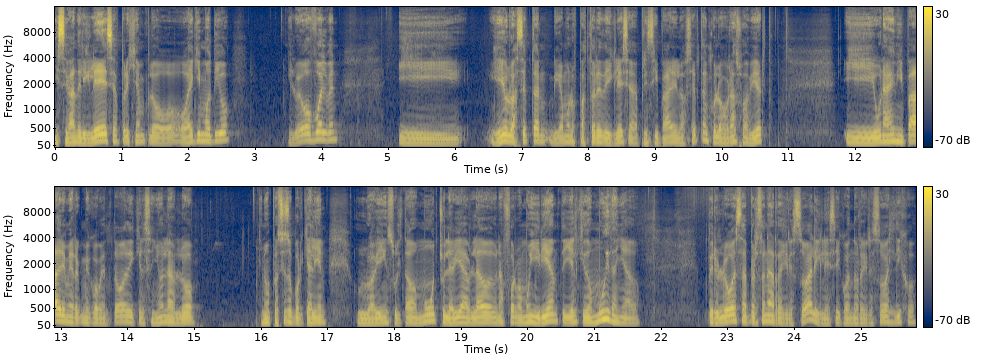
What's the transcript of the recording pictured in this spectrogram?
se van de la iglesia, por ejemplo, o, o X motivo, y luego vuelven y, ellos lo aceptan, digamos, los pastores de iglesia principales lo aceptan con los brazos abiertos. Y una vez mi padre me, me comentó de que el Señor le habló en un proceso porque alguien lo había insultado mucho, le había hablado de una forma muy hiriente y él quedó muy dañado. Pero luego esa persona regresó a la iglesia y cuando regresó él dijo,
